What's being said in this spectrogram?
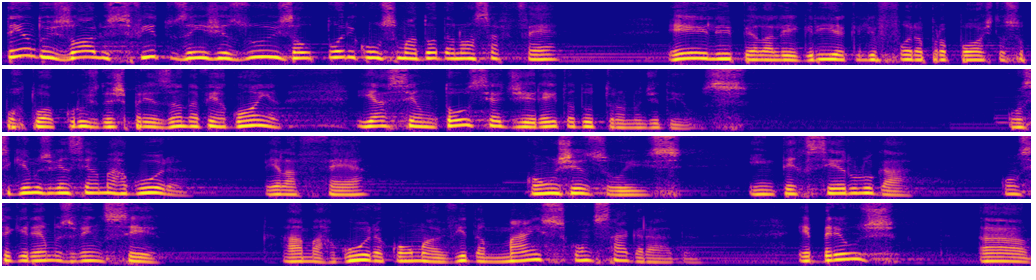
Tendo os olhos fitos em Jesus, autor e consumador da nossa fé. Ele, pela alegria que lhe fora proposta, suportou a cruz, desprezando a vergonha, e assentou-se à direita do trono de Deus. Conseguimos vencer a amargura pela fé com Jesus. E em terceiro lugar, conseguiremos vencer a amargura com uma vida mais consagrada. Hebreus ah,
